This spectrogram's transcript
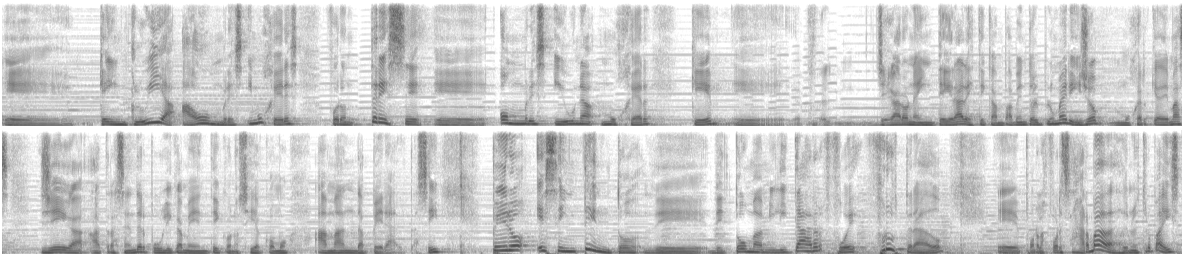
eh, que incluía a hombres y mujeres, fueron 13 hombres y una mujer que llegaron a integrar este campamento del plumerillo, mujer que además llega a trascender públicamente, conocida como Amanda Peralta. ¿sí? Pero ese intento de, toma militar fue frustrado eh, por las Fuerzas Armadas de nuestro país,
